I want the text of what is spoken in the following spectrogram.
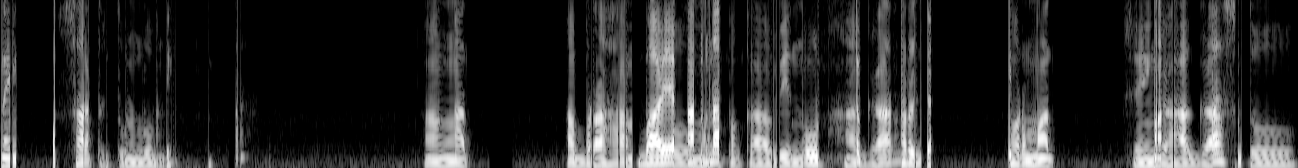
neng saat itu lebih hangat. Abraham bayar mana pengkawin hagar harga hormat sehingga hagar itu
